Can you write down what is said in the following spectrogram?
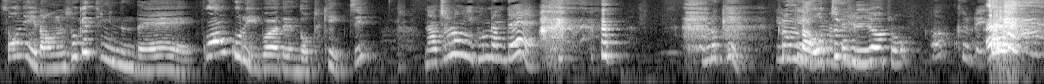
써니, 나 오늘 소개팅 있는데 꾸안꾸를 입어야 되는데 어떻게 입지? 나 철롱 입으면 돼. 이렇게. 그럼 이렇게 나 옷 입으면 좀 돼. 빌려줘. 어 그래.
